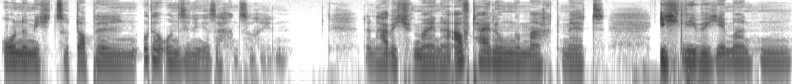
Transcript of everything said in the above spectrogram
ohne mich zu doppeln oder unsinnige Sachen zu reden? Dann habe ich meine Aufteilungen gemacht mit ich liebe jemanden,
